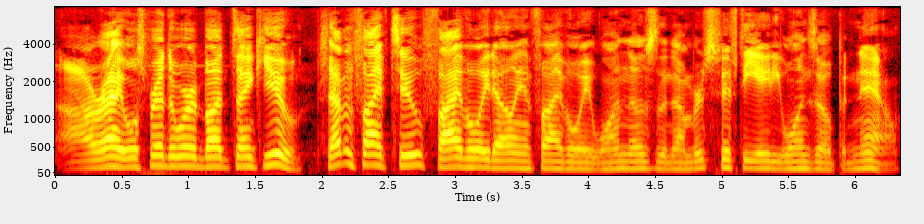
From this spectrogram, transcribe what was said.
All right, we'll spread the word, bud. Thank you. 752 5080 and 5081. Those are the numbers. 5081's open now.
